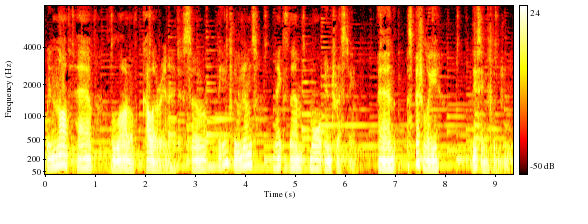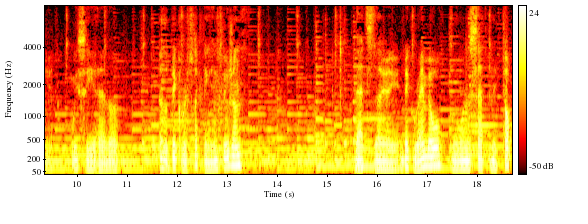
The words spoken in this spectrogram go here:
we not have a lot of color in it, so the inclusions makes them more interesting. And especially this inclusion here, we see as a, as a big reflecting inclusion that's the big rainbow we want to set in the top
